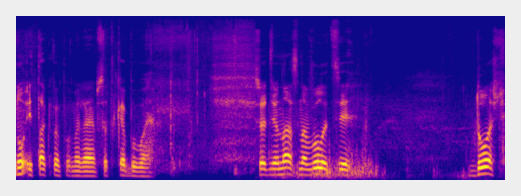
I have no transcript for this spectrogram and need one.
Ну і так ми помиляємося, таке буває. Сьогодні у нас на вулиці дощ,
